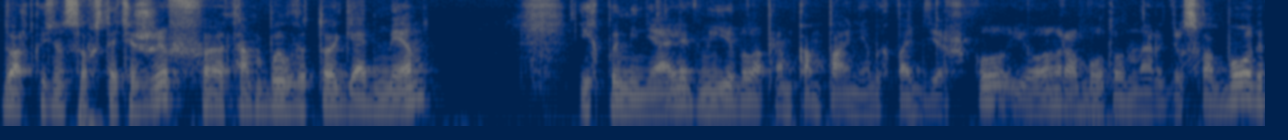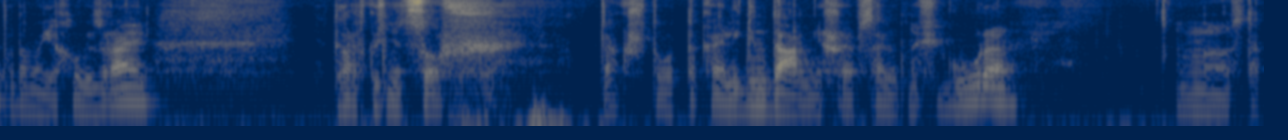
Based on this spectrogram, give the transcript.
Эдуард Кузнецов, кстати, жив. Э, там был в итоге обмен. Их поменяли. В мире была прям компания в их поддержку. И он работал на Радио Свободы, потом уехал в Израиль. Эдуард Кузнецов так что вот такая легендарнейшая абсолютно фигура так,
